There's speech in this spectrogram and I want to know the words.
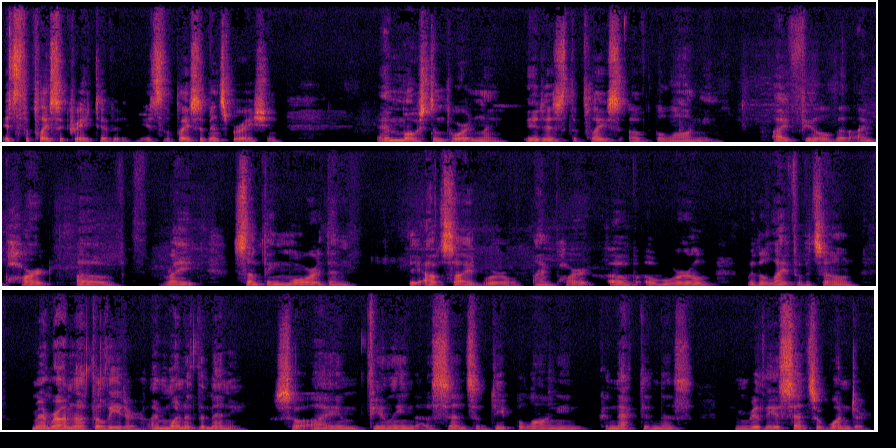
It's the place of creativity, it's the place of inspiration. And most importantly, it is the place of belonging. I feel that I'm part of, right, something more than the outside world. I'm part of a world with a life of its own. Remember, I'm not the leader, I'm one of the many. So I am feeling a sense of deep belonging, connectedness, and really a sense of wonder.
